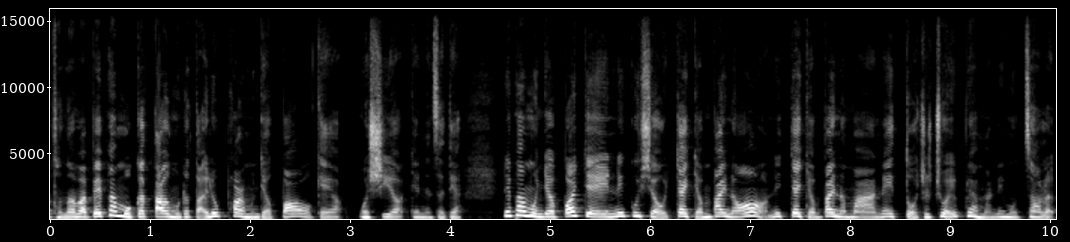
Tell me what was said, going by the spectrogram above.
thằng nó mà bé phải mua cái tàu mua cái lúc phải mua giàu bó ok ô xin ạ cho nên sao tiệt nè phải mua giàu bó chị nè cú sầu chạy chậm bay nó. Nè chạy chậm bay nó mà nè tổ chức chuỗi phải mà nè một sao lại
